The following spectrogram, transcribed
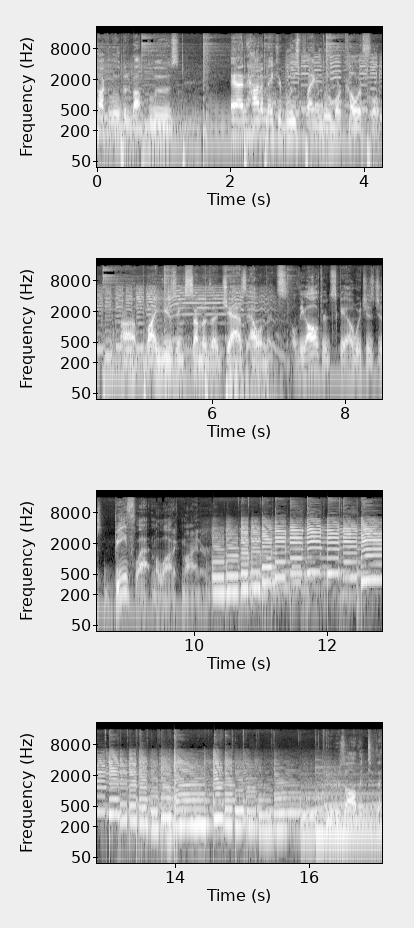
talk a little bit about blues and how to make your blues playing a little more colorful um, by using some of the jazz elements. The altered scale, which is just B flat melodic minor. Resolve it to the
